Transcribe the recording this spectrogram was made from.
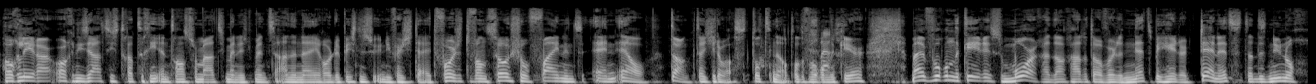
hoogleraar Organisatiestrategie en Transformatiemanagement aan de Nijrode Business Universiteit. Voorzitter van Social Finance NL. Dank dat je er was. Tot snel, tot de volgende keer. Mijn volgende keer is morgen. Dan gaat het over de netbeheerder Tenet. Dat is nu nog 100%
